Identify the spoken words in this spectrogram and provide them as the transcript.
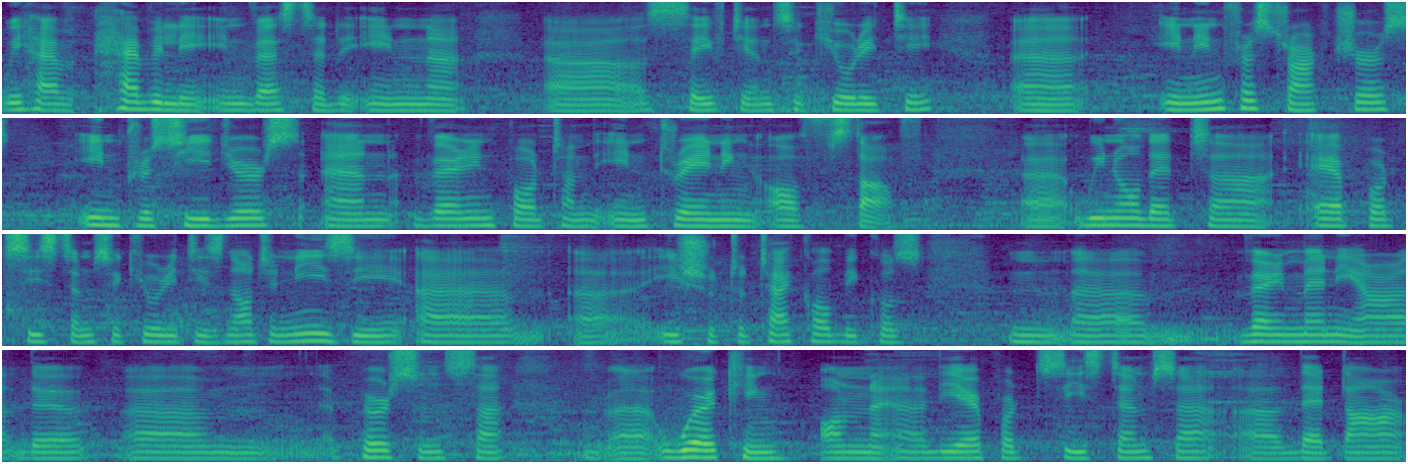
we have heavily invested in uh, uh, safety and security, in infrastructures, in procedures, and very important in training of staff. Uh, we know that uh, airport system security is not an easy um, uh, issue to tackle because mm, um, very many are the um, persons uh, uh, working on uh, the airport systems that are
